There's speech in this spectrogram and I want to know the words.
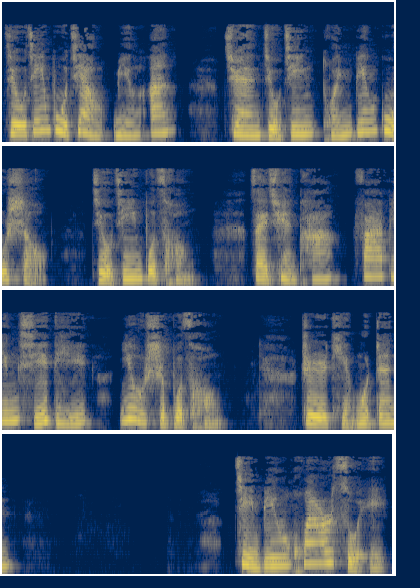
九金部将明安劝九金屯兵固守。久金不从，再劝他发兵袭敌，又是不从。至铁木真进兵欢儿嘴，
